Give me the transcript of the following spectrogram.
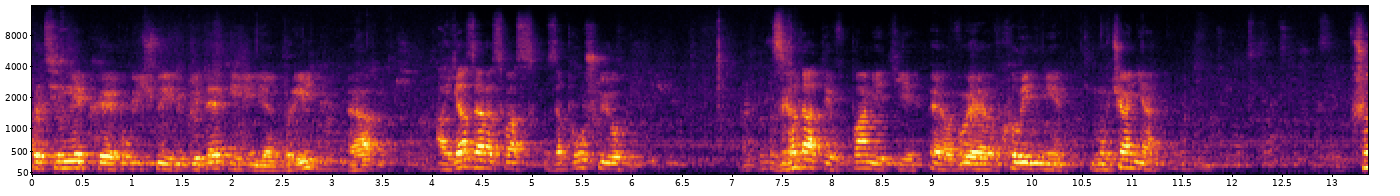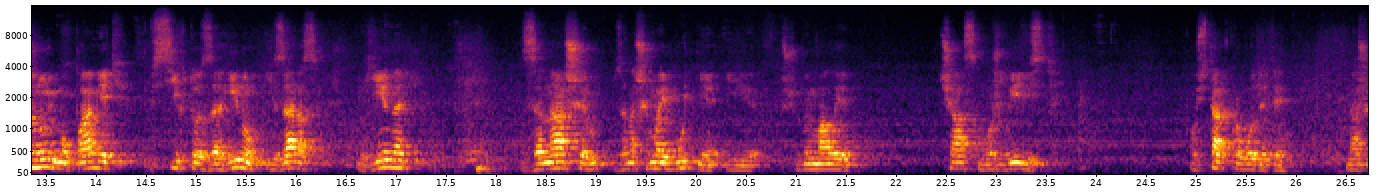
працівник е, публічної бібліотеки Лілія Бриль. Е, А я зараз вас запрошую згадати в пам'яті е, в, в хвилині мовчання. Вшануємо пам'ять всіх, хто загинув і зараз гине за, нашим, за наше майбутнє, і щоб ми мали час, можливість ось так проводити наше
